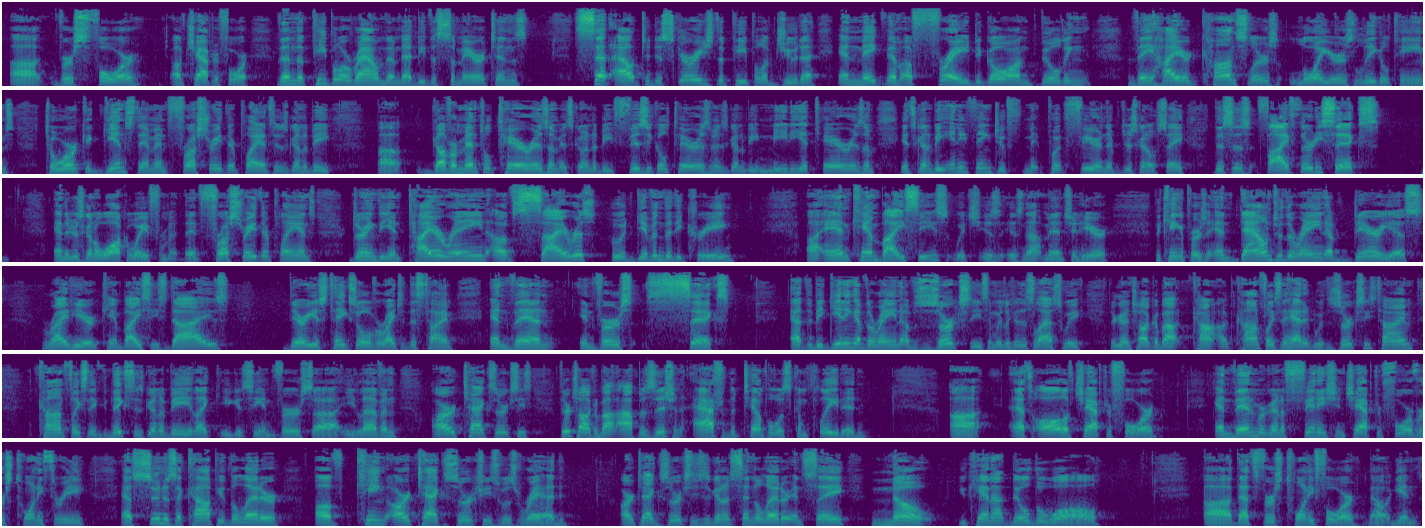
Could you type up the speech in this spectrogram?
Uh, verse 4 of chapter 4. Then the people around them, that'd be the Samaritans, set out to discourage the people of Judah and make them afraid to go on building. They hired consulars, lawyers, legal teams to work against them and frustrate their plans. It was going to be uh, governmental terrorism, it's going to be physical terrorism, it's going to be media terrorism, it's going to be anything to f- put fear, and they're just going to say, This is 536, and they're just going to walk away from it. Then frustrate their plans during the entire reign of Cyrus, who had given the decree, uh, and Cambyses, which is, is not mentioned here, the king of Persia, and down to the reign of Darius, right here. Cambyses dies, Darius takes over right to this time, and then in verse 6, at the beginning of the reign of Xerxes, and we looked at this last week, they're going to talk about uh, conflicts they had it with Xerxes' time. Conflicts, they, next is going to be, like you can see in verse uh, 11, Artaxerxes. They're talking about opposition after the temple was completed. Uh, that's all of chapter 4. And then we're going to finish in chapter 4, verse 23. As soon as a copy of the letter of King Artaxerxes was read, Artaxerxes is going to send a letter and say, No, you cannot build the wall. Uh, that's verse 24. Now, again,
